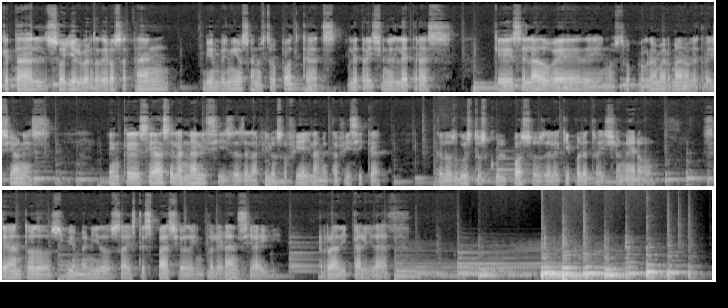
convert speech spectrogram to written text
¿Qué tal? Soy el verdadero Satán. Bienvenidos a nuestro podcast Le Traiciones Letras, que es el lado B de nuestro programa hermano Le Traiciones, en que se hace el análisis desde la filosofía y la metafísica de los gustos culposos del equipo Le Traicionero. Sean todos bienvenidos a este espacio de intolerancia y radicalidad.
